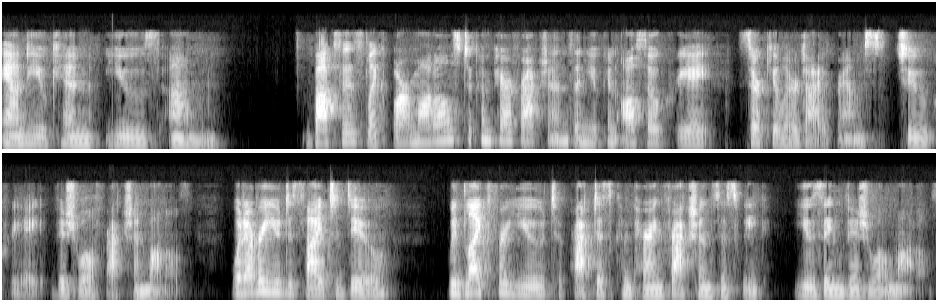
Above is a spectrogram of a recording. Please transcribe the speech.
and you can use um, boxes like bar models to compare fractions, and you can also create circular diagrams to create visual fraction models. Whatever you decide to do, we'd like for you to practice comparing fractions this week using visual models.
